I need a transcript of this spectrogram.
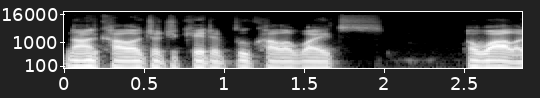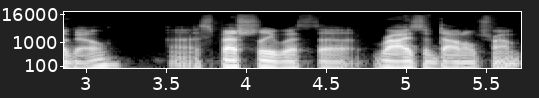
non college educated blue collar whites a while ago, uh, especially with the rise of Donald Trump.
